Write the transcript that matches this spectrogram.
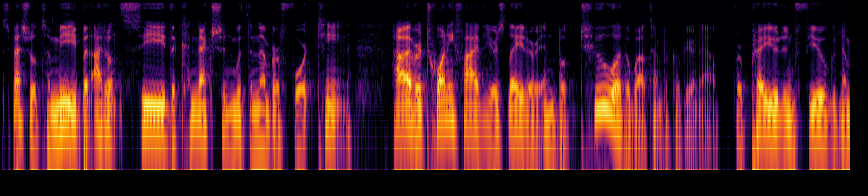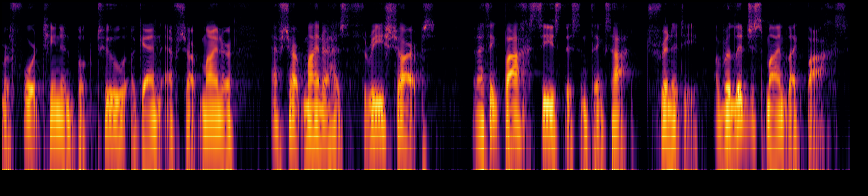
special to me, but I don't see the connection with the number 14. However, 25 years later, in Book 2 of the Well Tempered Clavier now, for Prelude and Fugue number 14 in Book 2, again F sharp minor, F sharp minor has three sharps. And I think Bach sees this and thinks, ah, Trinity. A religious mind like Bach's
